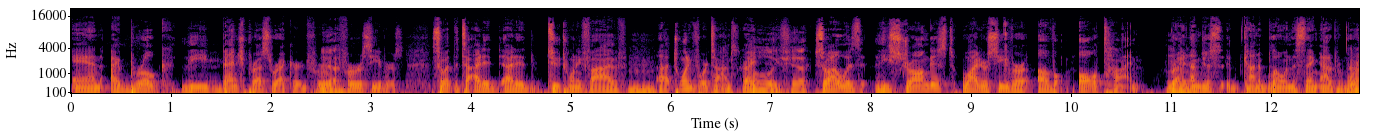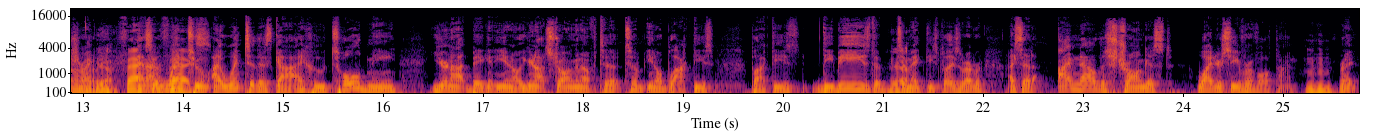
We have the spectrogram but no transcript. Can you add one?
and I broke the bench press record for, Yeah. for receivers. So at the time, I did I did two twenty five, uh, twenty four times, right? Mm-hmm. Holy shit. So I was the strongest wide receiver of all time. Right, I'm just kind of blowing this thing out of proportion, No, right? Mm-hmm. yeah. Facts and I are went facts. to him. I went to this guy who told me, "You're not big, you know, you're not strong enough to, to you know, block these, block these DBs to, Yeah. to make these plays, whatever." I said, "I'm now the strongest wide receiver of all time." Mm-hmm. Right?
